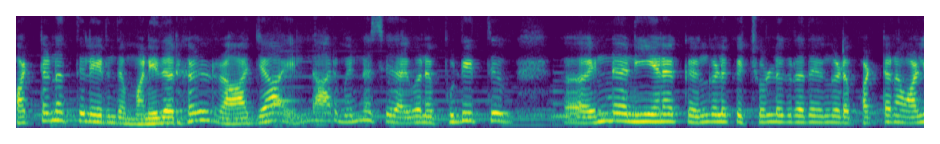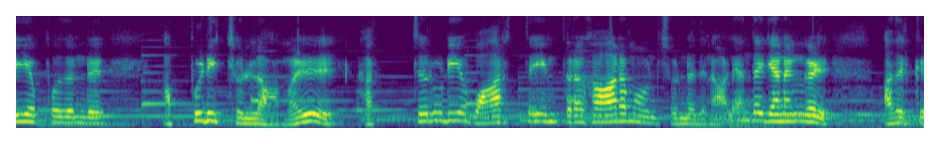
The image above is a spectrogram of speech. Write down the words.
பட்டணத்தில் இருந்த மனிதர்கள் ராஜா எல்லாரும் என்ன செய்தார்? இவனை பிடித்து என்ன நீ எனக்கு எங்களுக்கு சொல்லுகிறது? எங்களோட பட்டணம் அழிய போகுது அப்படி சொல்லாமல் கர்த்தருடைய வார்த்தையின் பிரகாரம் அவன் சொன்னதினாலே அந்த ஜனங்கள் அதற்கு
